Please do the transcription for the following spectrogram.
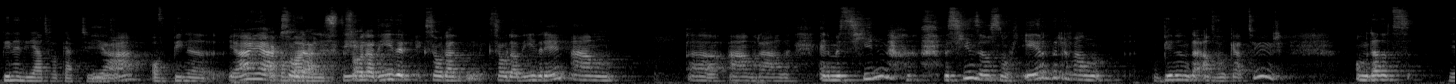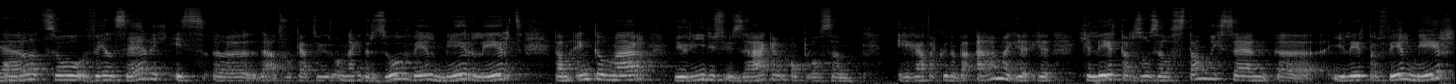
binnen die advocatuur. Ja. Of binnen ja, ja, het ik zou, dat. Ik zou, dat ieder, ik, zou dat, ik zou dat iedereen aan, uh, aanraden. En misschien, misschien zelfs nog eerder van binnen de advocatuur. Omdat het, ja. omdat het zo veelzijdig is, uh, de advocatuur. Omdat je er zoveel meer leert dan enkel maar juridisch je zaken oplossen. Je gaat dat kunnen beamen. Je, je, je leert daar zo zelfstandig zijn. Uh, je leert daar veel meer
